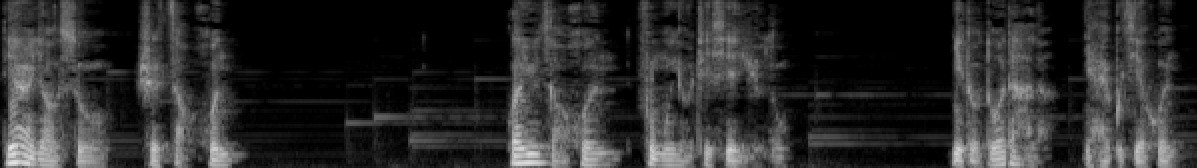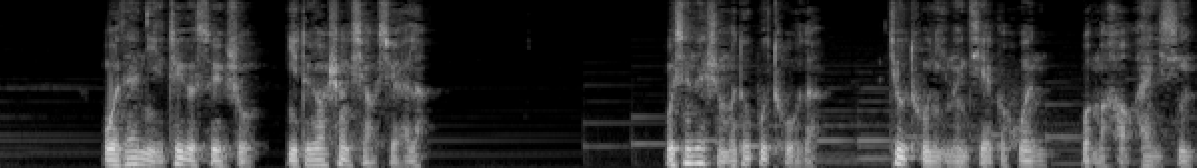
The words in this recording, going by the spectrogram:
第二要素是早婚。关于早婚，父母有这些语录：“你都多大了，你还不结婚？我在你这个岁数，你都要上小学了。我现在什么都不图了，就图你能结个婚，我们好安心。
